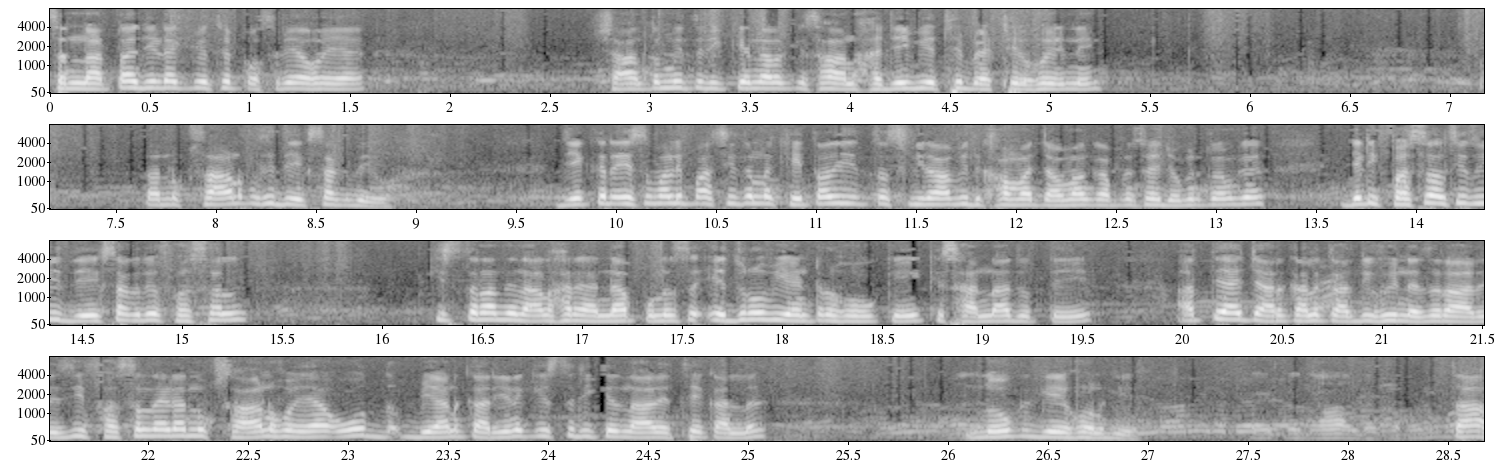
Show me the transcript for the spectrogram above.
ਸਨਾਟਾ ਜਿਹੜਾ ਕਿ ਉੱਥੇ ਪਸਰਿਆ ਹੋਇਆ ਹੈ, ਸ਼ਾਂਤਮਈ ਤਰੀਕੇ ਨਾਲ ਕਿਸਾਨ ਹਜੇ ਵੀ ਇੱਥੇ ਬੈਠੇ ਹੋਏ ਨੇ। ਤਾਂ ਨੁਕਸਾਨ ਤੁਸੀਂ ਦੇਖ ਸਕਦੇ ਹੋ। ਜੇਕਰ ਇਸ ਵਾਲੇ ਪਾਸੇ ਤਾਂ ਮੈਂ ਖੇਤਾਂ ਦੀ ਤਸਵੀਰਾਂ ਵੀ ਦਿਖਾਵਾਂ ਚਾਹਾਂਗਾ, ਆਪਣੇ ਸਹਿਯੋਗੀ ਨੂੰ ਕਹਾਂਗਾ ਜਿਹੜੀ ਫਸਲ ਸੀ ਤੁਸੀਂ ਦੇਖ ਸਕਦੇ ਹੋ, ਫਸਲ ਕਿਸ ਤਰ੍ਹਾਂ ਦੇ ਨਾਲ ਹਰਿਆਣਾ ਪੁਲਿਸ ਇਧਰੋਂ ਵੀ ਐਂਟਰ ਹੋ ਕੇ ਕਿਸਾਨਾਂ ਦੇ ਉੱਤੇ ਅਤਿਆਚਾਰ ਕੱਲ ਕਰਦੀ ਹੋਈ ਨਜ਼ਰ ਆ ਰਹੀ ਸੀ। ਫਸਲ ਦਾ ਜਿਹੜਾ ਨੁਕਸਾਨ ਹੋਇਆ, ਉਹ ਬਿਆਨ ਕਰ ਰਹੀਆਂ ਨੇ ਕਿਸ ਤਰੀਕੇ ਦੇ ਨਾਲ ਇੱਥੇ ਕੱਲ ਲੋਕ ਗਏ ਹੋਣਗੇ? ਤਾਂ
